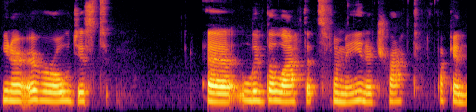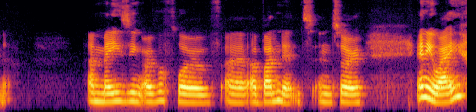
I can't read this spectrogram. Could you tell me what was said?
you know, overall just uh, live the life that's for me and attract fucking amazing overflow of uh, abundance. And so, anyway,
